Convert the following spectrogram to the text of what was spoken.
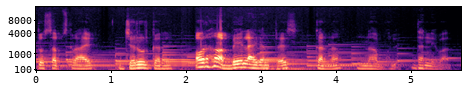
तो सब्सक्राइब ज़रूर करें। और हाँ बेल आइकन प्रेस करना ना भूलें। धन्यवाद।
